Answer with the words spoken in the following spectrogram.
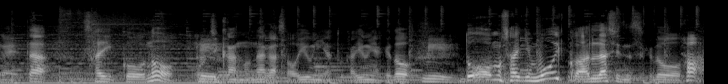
えた最高の時間の長さを言うんやとか言うんやけど、うん。どうも最近もう一個あるらしいんですけどは。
